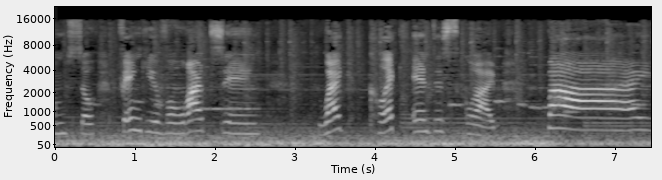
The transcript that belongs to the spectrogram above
watching. So thank you for watching. Like, click, and subscribe. Bye.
